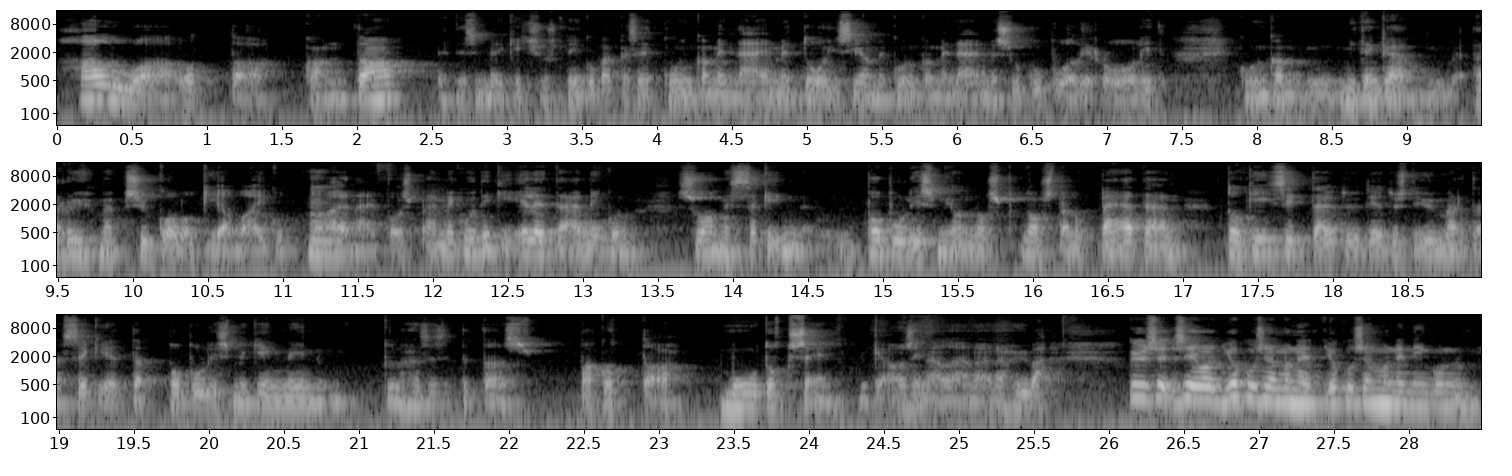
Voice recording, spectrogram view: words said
haluaa ottaa kantaa. Et esimerkiksi just niin kuin vaikka se, että kuinka me näemme toisiamme, kuinka me näemme sukupuoliroolit, kuinka, mitenkä ryhmäpsykologia vaikuttaa mm. ja näin poispäin. Me kuitenkin eletään, niin kuin Suomessakin populismi on nostanut päätään. Toki sitten täytyy tietysti ymmärtää sekin, että populismikin, niin kyllähän se sitten taas pakottaa muutokseen, mikä on sinällään aina hyvä. Kyllä se, se on joku semmoinen, joku semmoinen niin kuin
